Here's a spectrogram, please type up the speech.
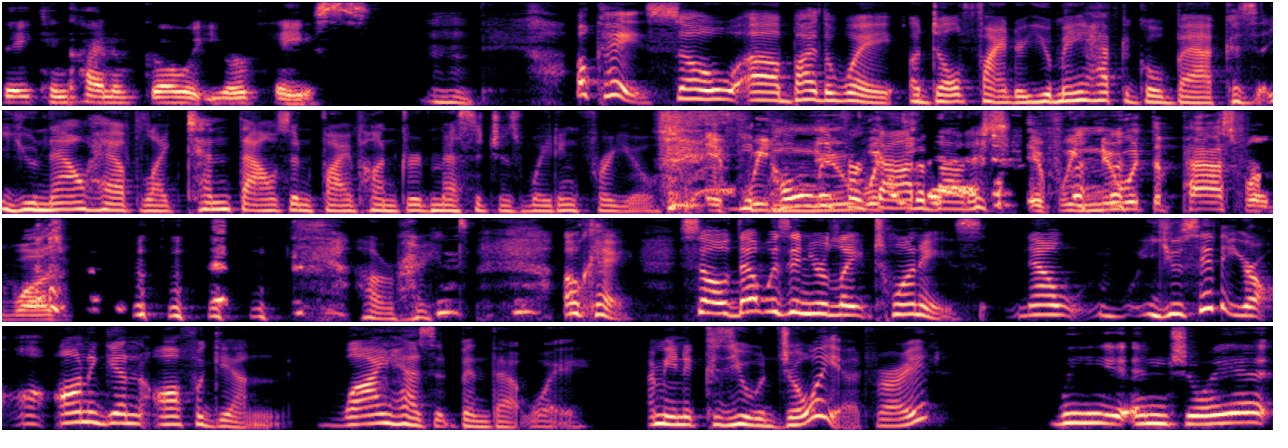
they can kind of go at your pace. okay so uh, by the way adult finder you may have to go back because you now have like 10500 messages waiting for you If we totally knew forgot what, about it if we knew what the password was, All right. Okay. So that was in your late 20s. Now, you say that you're on again, off again. Why has it been that way? I mean, because you enjoy it, right? We enjoy it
